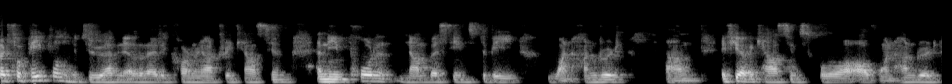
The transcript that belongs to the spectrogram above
But for people who do have an elevated coronary artery calcium, and the important number seems to be 100, um, if you have a calcium score of 100,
